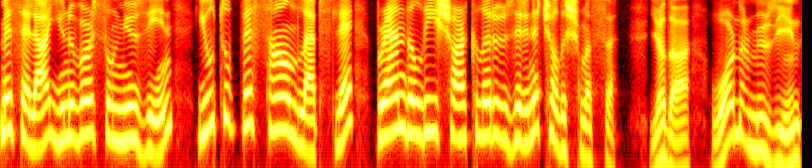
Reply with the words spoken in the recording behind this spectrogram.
Mesela Universal Music'in YouTube ve Soundlabs'le Brenda Lee şarkıları üzerine çalışması. Ya da Warner Music'in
